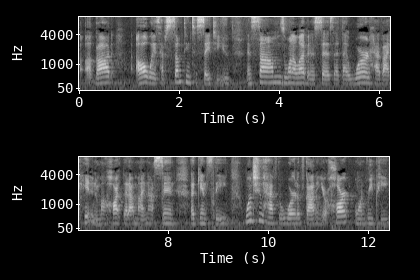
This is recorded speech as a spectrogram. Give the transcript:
uh, God always have something to say to you. In Psalms 111, it says that thy word have I hidden in my heart that I might not sin against thee. Once you have the word of God in your heart on repeat,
